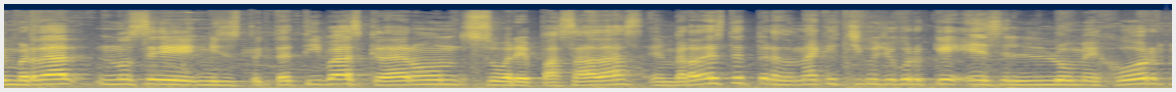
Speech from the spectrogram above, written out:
en verdad, no sé, mis expectativas quedaron sobrepasadas. En verdad este personaje, chicos, yo creo que es lo mejor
